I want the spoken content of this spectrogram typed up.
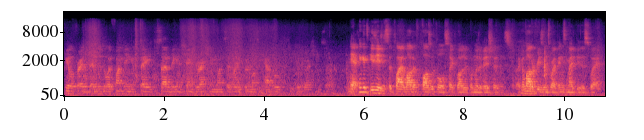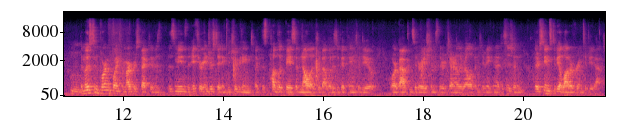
feel afraid that they'd lose all their funding if they decided they're going to change direction once they've already put in lots of capital to a particular direction. So. Yeah, I think it's easier to supply a lot of plausible psychological motivations, like a lot of reasons why things might be this way. Hmm. The most important point from our perspective is this means that if you're interested in contributing to like this public base of knowledge about what is a good thing to do, or about considerations that are generally relevant to making a decision, there seems to be a lot of room to do that.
